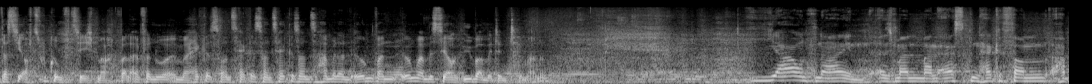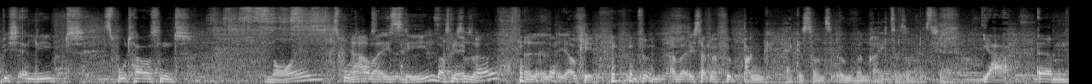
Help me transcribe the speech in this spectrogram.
dass die auch zukunftsfähig macht, weil einfach nur immer Hackathons, Hackathons, Hackathons haben wir dann irgendwann, irgendwann bist du ja auch über mit dem Thema. Ne? Ja und nein. Also ich meine, meinen ersten Hackathon habe ich erlebt 2009, 2010 ja, aber ich, bei PayPal. So äh, ja, okay. Für, aber ich sag mal, für Bank-Hackathons irgendwann reicht das so ein bisschen. Ja, ähm,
